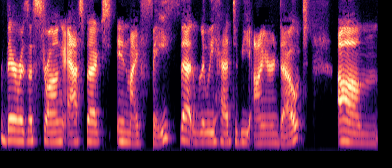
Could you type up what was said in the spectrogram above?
there was a strong aspect in my faith that really had to be ironed out. Um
